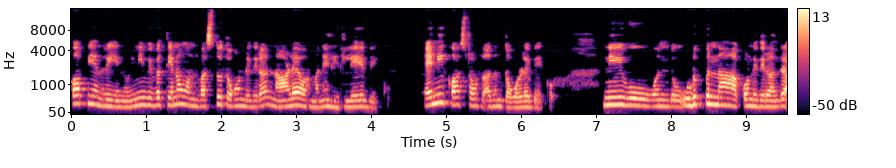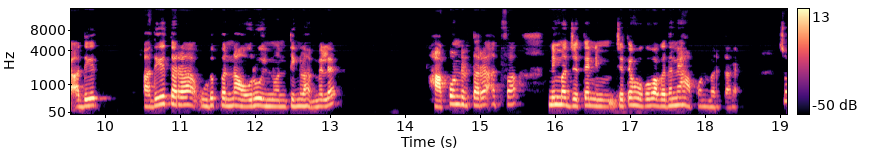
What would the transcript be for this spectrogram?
ಕಾಪಿ ಅಂದ್ರೆ ಏನು? ನೀವು ಇವತ್ತೇನೋ ಒಂದು ವಸ್ತು ತೊಗೊಂಡಿದ್ದೀರಾ, ನಾಳೆ ಅವ್ರ ಮನೇಲಿ ಇರಲೇಬೇಕು. ಎನಿ ಕಾಸ್ಟ್ ಅವ್ರು ಅದನ್ನು ತಗೊಳ್ಳೇಬೇಕು. ನೀವು ಒಂದು ಉಡುಪನ್ನ ಹಾಕ್ಕೊಂಡಿದ್ದೀರಾ ಅಂದ್ರೆ ಅದೇ ಅದೇ ತರ ಉಡುಪನ್ನ ಅವರು ಇನ್ನೊಂದು ತಿಂಗಳಾದಮೇಲೆ ಹಾಕೊಂಡಿರ್ತಾರೆ ಅಥವಾ ನಿಮ್ಮ ಜೊತೆ ನಿಮ್ಮ ಜೊತೆ ಹೋಗುವಾಗ ಅದನ್ನೇ ಹಾಕ್ಕೊಂಡು ಬರ್ತಾರೆ. ಸೊ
